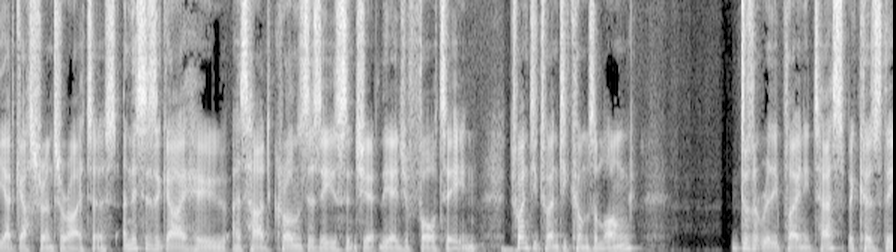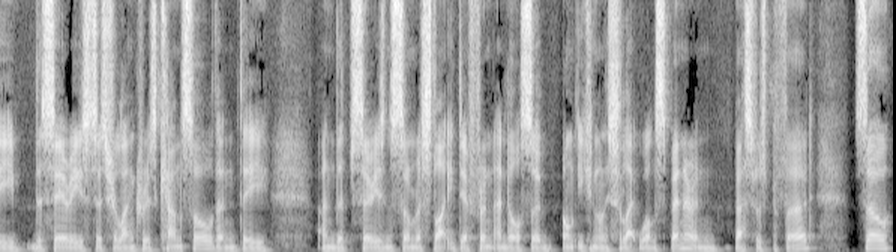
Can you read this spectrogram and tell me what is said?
he had gastroenteritis. And this is a guy who has had Crohn's disease since the age of 14. 2020 comes along, doesn't really play any tests because the, the series to Sri Lanka is cancelled and the and the series in summer is slightly different. And also, you can only select one spinner, and Bess was preferred. So,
